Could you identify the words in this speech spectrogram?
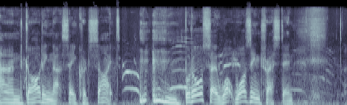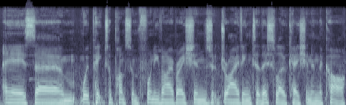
and guarding that sacred site but also what was interesting is um, we picked up on some funny vibrations driving to this location in the car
